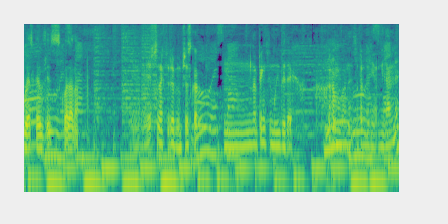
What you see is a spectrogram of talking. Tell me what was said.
łezka już jest składana. Jeszcze na chwilę bym przeskakał mm, na piękny mój wydech. Ramowany, co prawda nie oryginalny,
